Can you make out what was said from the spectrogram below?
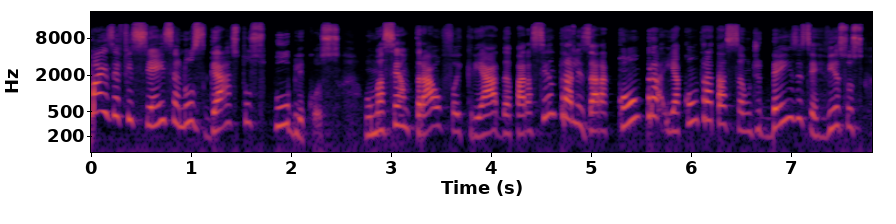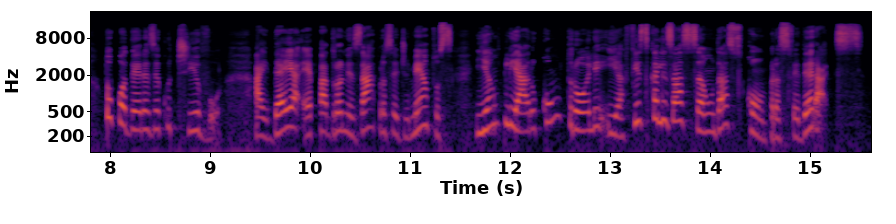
mais eficiência nos gastos públicos. Uma central foi criada para centralizar a compra e a contratação de bens e serviços do Poder Executivo. A ideia é padronizar procedimentos e ampliar o controle e a fiscalização das compras federais.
